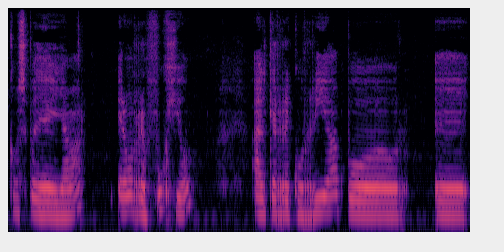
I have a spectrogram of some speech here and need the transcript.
¿cómo se puede llamar? Era un refugio al que recurría por eh,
